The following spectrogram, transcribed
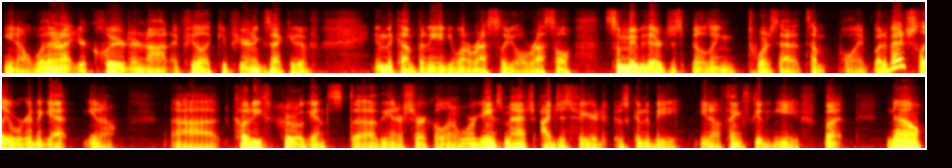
you know whether or not you're cleared or not. I feel like if you're an executive in the company and you want to wrestle, you'll wrestle. So maybe they're just building towards that at some point. But eventually, we're going to get you know uh, Cody's crew against uh, the Inner Circle in a War Games match. I just figured it was going to be you know Thanksgiving Eve, but no.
